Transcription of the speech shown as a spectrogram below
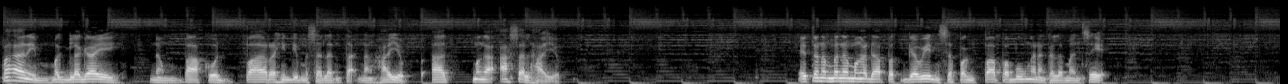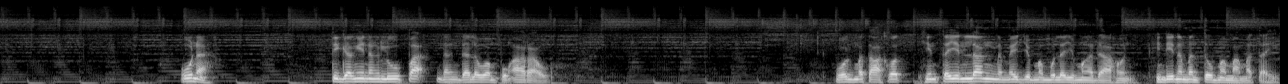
Panganim, maglagay ng bakod para hindi masalanta ng hayop at mga asal hayop. Ito naman ang mga dapat gawin sa pagpapabunga ng kalamansi. Una, tigangin ang lupa ng dalawampung araw. Huwag matakot, hintayin lang na medyo mamula yung mga dahon. Hindi naman to mamamatay.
